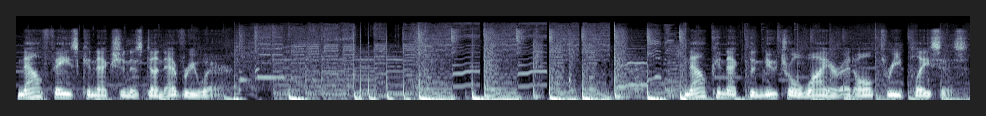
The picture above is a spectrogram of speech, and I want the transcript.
Now phase connection is done everywhere. Now connect the neutral wire at all three places.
